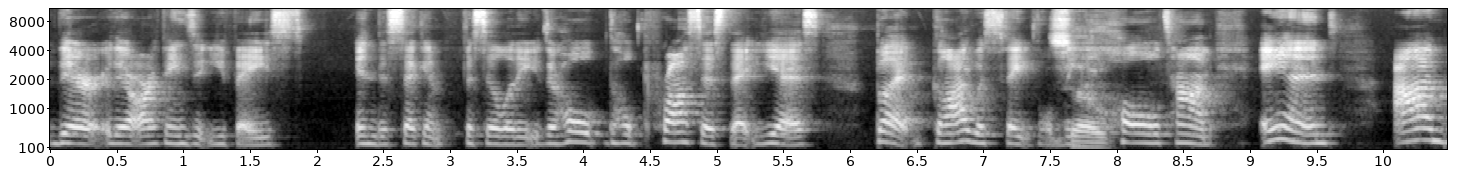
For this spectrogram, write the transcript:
there there are things that you faced in the second facility. The whole the whole process that yes, but God was faithful the whole time. And I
